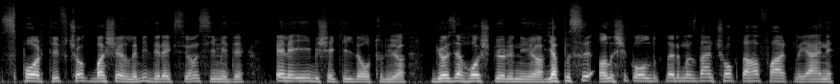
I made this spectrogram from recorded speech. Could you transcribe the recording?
sportif, çok başarılı bir direksiyon simidi. Ele iyi bir şekilde oturuyor. Göze hoş görünüyor. Yapısı alışık olduklarımızdan çok daha farklı. Yani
